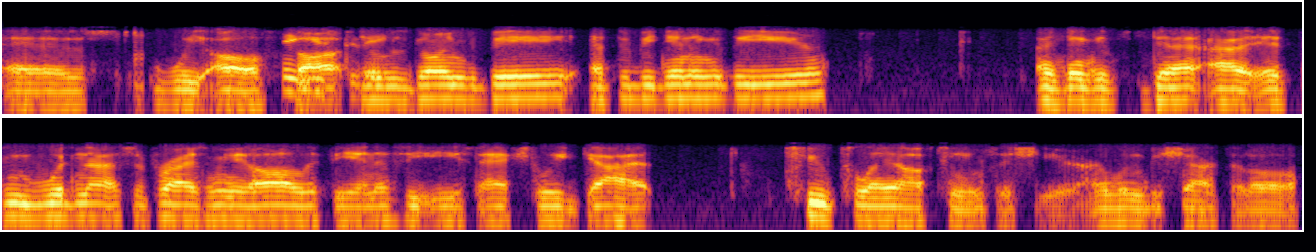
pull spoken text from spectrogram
as we all It thought it was going to be at the beginning of the year. I think it's de- uh, it would not surprise me at all if the NFC East actually got two playoff teams this year. I wouldn't be shocked at all.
